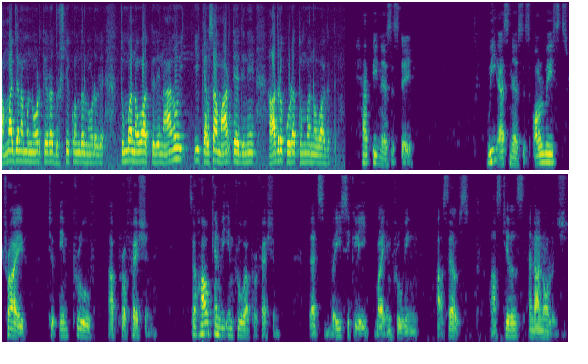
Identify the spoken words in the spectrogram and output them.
ಸಮಾಜ ನಮ್ಮನ್ನು ನೋಡ್ತಿರೋ ದೃಷ್ಟಿಕೋನದಲ್ಲಿ ನೋಡಿದ್ರೆ ತುಂಬ ನೋವಾಗ್ತಿದೆ. ನಾನು ಈ ಕೆಲಸ ಮಾಡ್ತಾ ಇದ್ದೀನಿ. ಆದರೂ ಕೂಡ ತುಂಬ ನೋವಾಗುತ್ತೆ. Happy Nurses Day. We as nurses always strive to improve our profession So, how can we improve our profession? That's basically by improving ourselves, our skills, and our knowledge.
